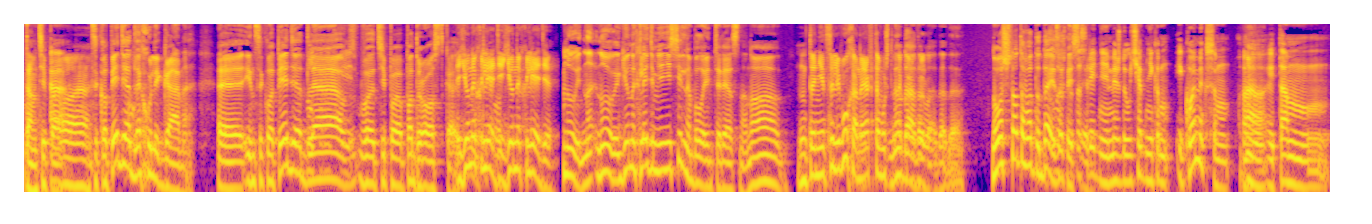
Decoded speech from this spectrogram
Там, типа, А. энциклопедия для хулигана. Э, энциклопедия для, в- типа, подростка. Юных леди, юных леди. Ну, на- ну, юных леди мне не сильно было интересно, но... Ну, Это не целевуха, но я к тому, что Ну, такое да, да, было. да, да, да. Ну, вот что-то вот, да, из этой что-то серии. среднее между учебником и комиксом, А. а, и там,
